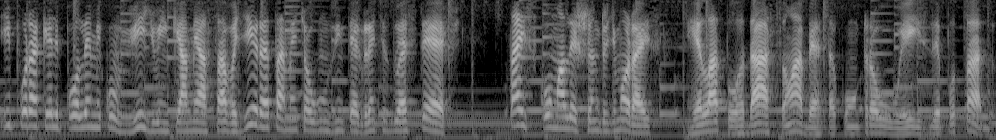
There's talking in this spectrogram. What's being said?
e por aquele polêmico vídeo em que ameaçava diretamente alguns integrantes do STF, tais como Alexandre de Moraes, relator da ação aberta contra o ex-deputado.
